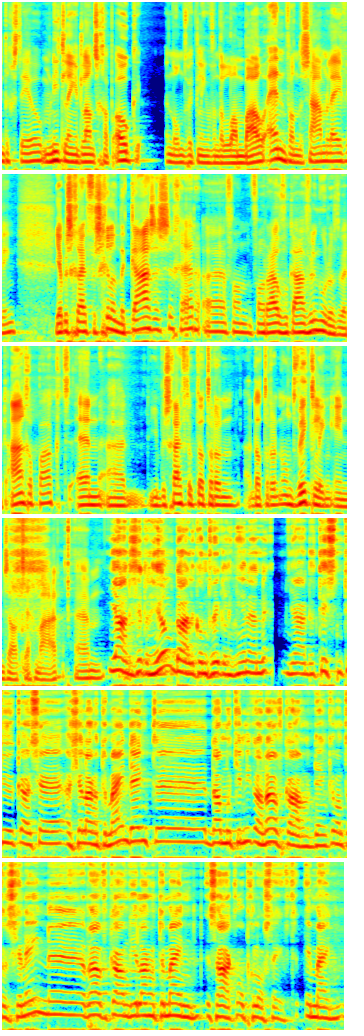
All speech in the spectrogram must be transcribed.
20e eeuw. Maar niet alleen het landschap, ook in de ontwikkeling van de landbouw en van de samenleving. Je beschrijft verschillende casussen Ger, uh, van, van hoe dat werd aangepakt. En uh, je beschrijft ook dat er, een, dat er een ontwikkeling in zat, zeg maar. Um, ja, er zit een heel duidelijke ontwikkeling in. En ja, dat is natuurlijk, als je, als je lange termijn denkt, uh, dan moet je niet aan rouwverkaveling denken. Want er is geen één die lange termijn zaken opgelost heeft. In mijn,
